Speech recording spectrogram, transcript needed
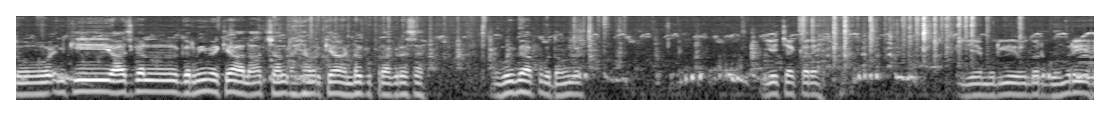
تو ان کی آج کل گرمی میں کیا حالات چل رہے ہیں اور کیا انڈوں کی پروگریس ہے، وہ بھی میں آپ کو بتاؤں گا۔ یہ چیک کریں۔ یہ مرغی ادھر گھوم رہی ہے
